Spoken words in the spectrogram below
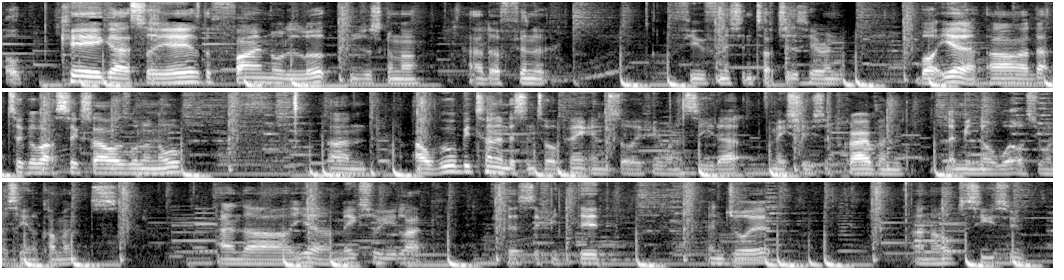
Okay guys so here's the final look. We're just gonna add a, fin- a few finishing touches here and but yeah uh, that took about six hours all in all. And I will be turning this into a painting so if you want to see that make sure you subscribe and let me know what else you want to see in the comments And uh, yeah, make sure you like this if you did enjoy it. And I hope to see you soon.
